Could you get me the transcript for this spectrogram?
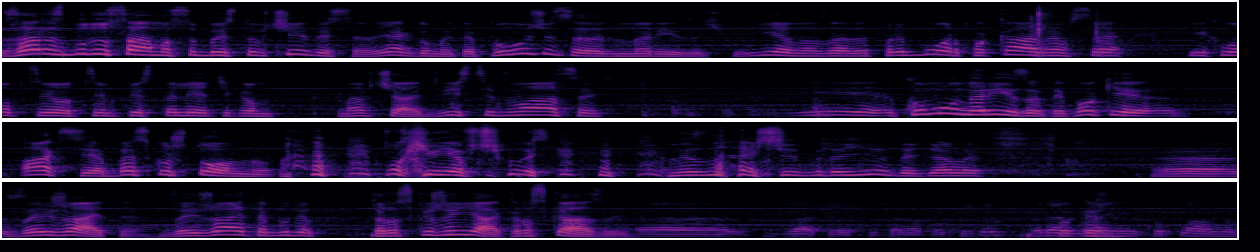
Зараз буду сам особисто вчитися. Як думаєте, вийде нарізочку? Є в нас зараз прибор, покажемо все. І хлопці от цим пістолетиком навчать. 220. І кому нарізати, поки акція безкоштовно. Поки я вчусь, не знаю, чи буде їздити, але е, заїжджайте. Заїжджайте, будемо. Та розкажи як, розказуй. Е, Давайте я спочатку покажу. Беремо Покажи. легенько плавно,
